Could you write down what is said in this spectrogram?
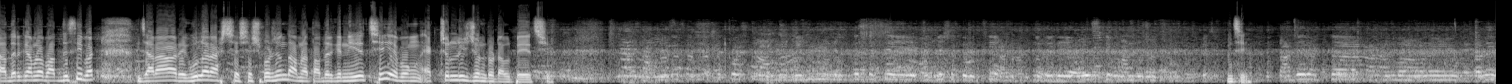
তাদেরকে আমরা বাদ দিছি বাট যারা রেগুলার আসছে শেষ পর্যন্ত আমরা তাদেরকে নিয়েছি এবং একচল্লিশ জন টোটাল পেয়েছি। জি। তাদের একটা মানে তাদের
